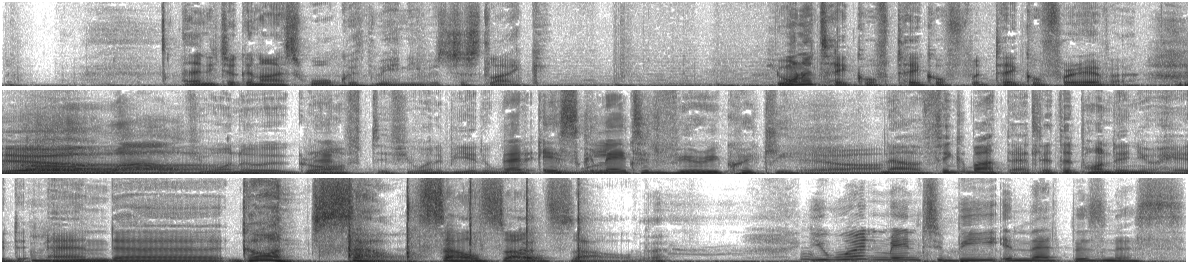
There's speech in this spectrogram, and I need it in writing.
And then he took a nice walk with me and he was just like, if you want to take off, take off, but take off forever. Yeah. Oh wow. If you want to graft, if you want to be at a work, That you work. escalated very quickly. Yeah. Now think about that. Let that ponder in your head and uh, go on. Sell, sell, sell, sell. You weren't meant to be in that business.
